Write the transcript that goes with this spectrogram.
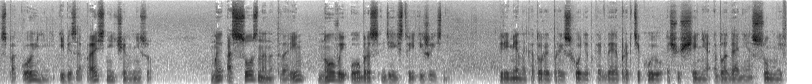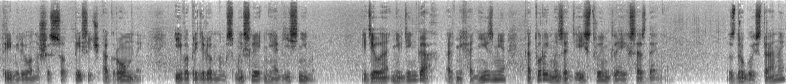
спокойнее и безопаснее, чем внизу мы осознанно творим новый образ действий и жизни. Перемены, которые происходят, когда я практикую ощущение обладания суммой в 3 миллиона 600 тысяч, огромны и в определенном смысле необъяснимы. И дело не в деньгах, а в механизме, который мы задействуем для их создания. С другой стороны,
